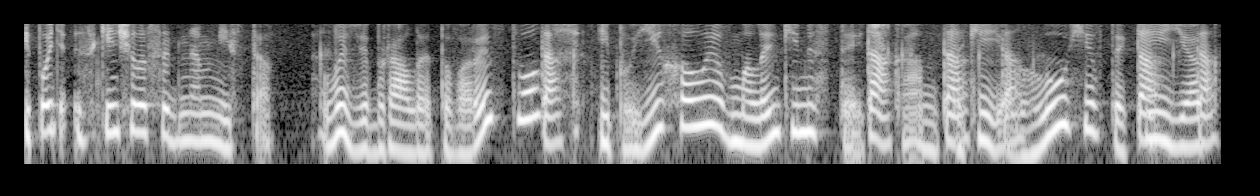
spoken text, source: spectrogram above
і потім закінчили все днем міста. Ви зібрали товариство Так. і поїхали в маленькі містечка, Так, так, такі як так. Глухів, такі Так, як так.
